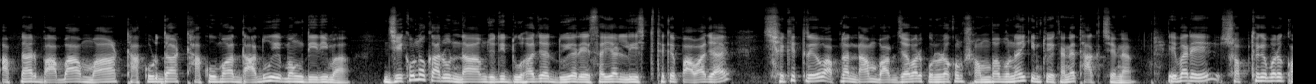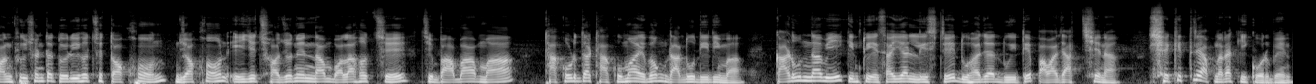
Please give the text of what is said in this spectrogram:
আপনার বাবা, মা, ঠাকুরদা, ঠাকুমা, দাদু এবং দিদিমা যে কোনো কারুর নাম যদি দু হাজার দুইয়ের এসআইআর লিস্ট থেকে পাওয়া যায়, সেক্ষেত্রেও আপনার নাম বাদ যাওয়ার কোনো রকম সম্ভাবনাই কিন্তু এখানে থাকছে না। এবারে সবথেকে বড় কনফিউশনটা তৈরি হচ্ছে তখন, যখন এই যে ছজনের নাম বলা হচ্ছে যে বাবা, মা, ঠাকুরদা, ঠাকুমা এবং দাদু, দিদিমা, কারুর নামই কিন্তু এসআইআর লিস্টে দু হাজার দুইতে পাওয়া যাচ্ছে না। সেক্ষেত্রে আপনারা কি করবেন?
